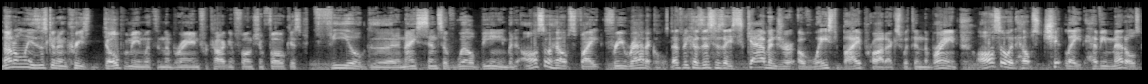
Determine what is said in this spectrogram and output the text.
Not only is this going to increase dopamine within the brain for cognitive function, focus, feel good, a nice sense of well-being, but it also helps fight free radicals. That's because this is a scavenger of waste byproducts within the brain. Also, it helps chelate heavy metals,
